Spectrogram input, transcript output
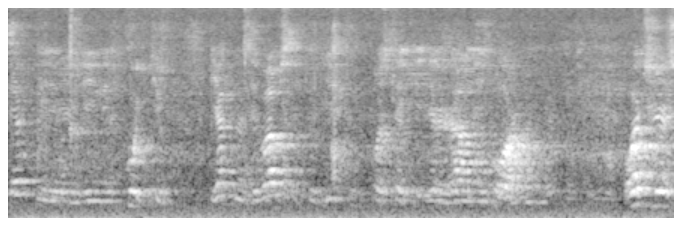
церкви релігійних культів, як називався тоді ось такий державний орган. Отже ж,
